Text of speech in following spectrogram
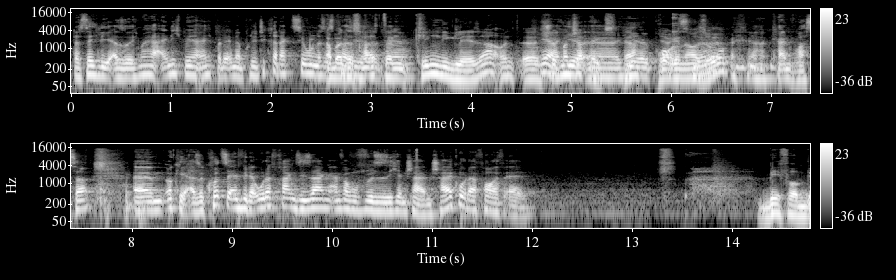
Tatsächlich, also ich mache ja eigentlich, bin ja eigentlich bei der, in der Politikredaktion. Das aber das heißt, dann klingen die Gläser und äh, ja, man hier, nichts. Äh, hier ja? Prost, genau ne? so. Ja, kein Wasser. Ähm, okay, also kurze Entweder-Oder-Fragen. Sie sagen einfach, wofür Sie sich entscheiden. Schalke oder VfL? BVB.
